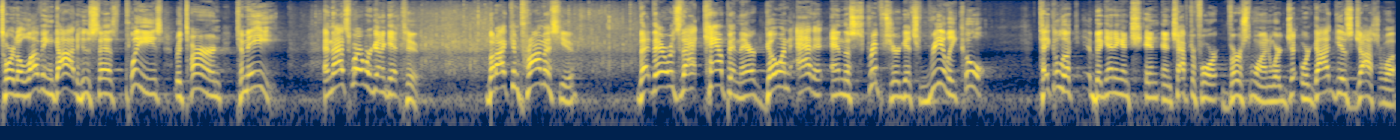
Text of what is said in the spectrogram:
toward a loving God who says, Please return to me. And that's where we're going to get to. But I can promise you that there was that camp in there going at it, and the scripture gets really cool. Take a look beginning in, in, in, chapter 4, verse 1, where, where God gives Joshua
